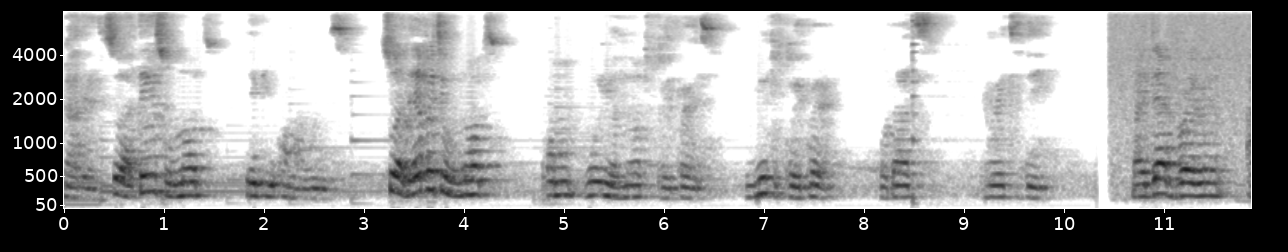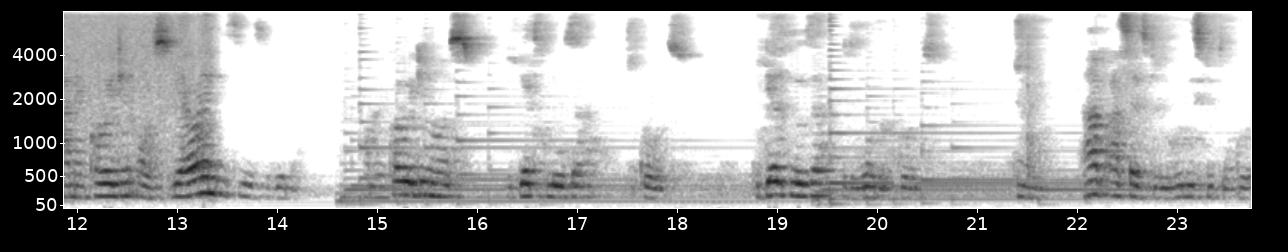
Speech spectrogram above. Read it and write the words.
guarded. So that things will not take you on unawares. So that everything will not come when you are not prepared. You need to prepare for that great day. My dear brethren, I'm encouraging us. We are running this race together. I'm encouraging us to get closer to God, to get closer to the Word of God, to have access to the Holy Spirit of God.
